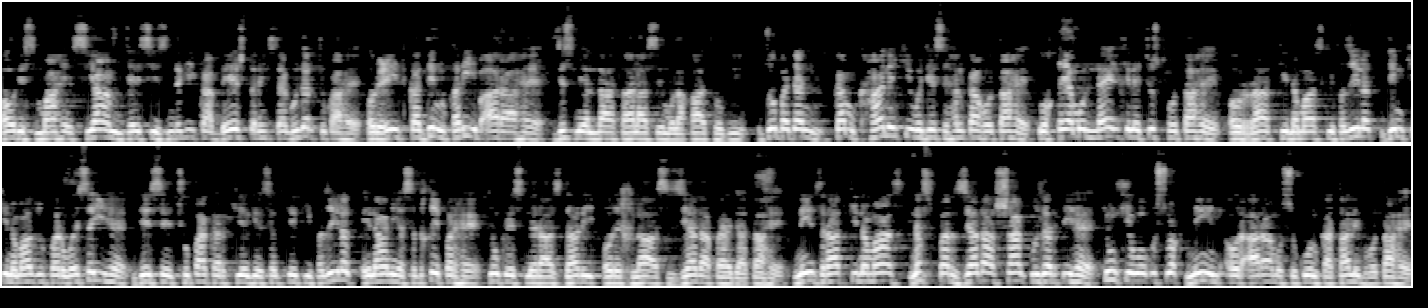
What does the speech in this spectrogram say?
और इस माह सियाम जैसी ज़िंदगी का बेशतर हिस्सा गुजर चुका है और ईद का दिन करीब आ रहा है, जिसमें अल्लाह ताला से मुलाकात होगी। जो बदन कम खाने की वजह से हल्का होता है, वो क़यामुल्लैल के लिए चुस्त होता है, और रात की नमाज़ की फजीलत दिन की नमाजों पर वैसे ही है, जैसे छुपा कर किए गए सदके की फजीलत ऐलान या सदक़े पर है, क्योंकि इसमें राजदारी और इखलास ज़्यादा पाया जाता है। नीज रात की नमाज़ नस पर ज़्यादा शाख गुजरती है, क्योंकि वो उस वक्त नींद और आराम और सुकून का तालिब होता है,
